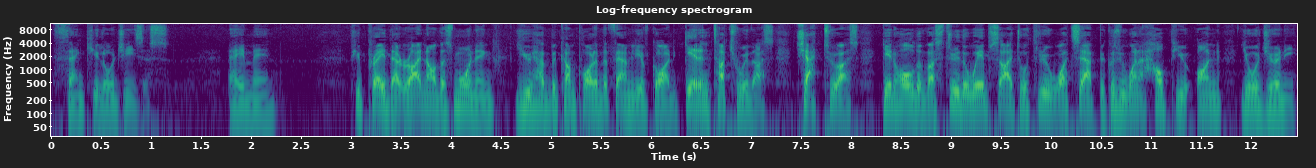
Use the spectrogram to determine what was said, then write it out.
Thank you, Lord Jesus. Amen. If you prayed that right now this morning, you have become part of the family of God. Get in touch with us, chat to us, get hold of us through the website or through WhatsApp because we want to help you on your journey.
